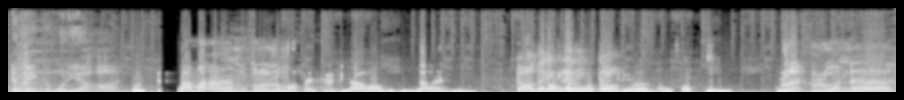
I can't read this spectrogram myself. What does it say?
demi kemuliaan. Lu Samaan Kalau lu mau tiger di awal Lu bilang anjing kalau dari Apa mau tiger bangsat ini? Lu rek duluan dah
